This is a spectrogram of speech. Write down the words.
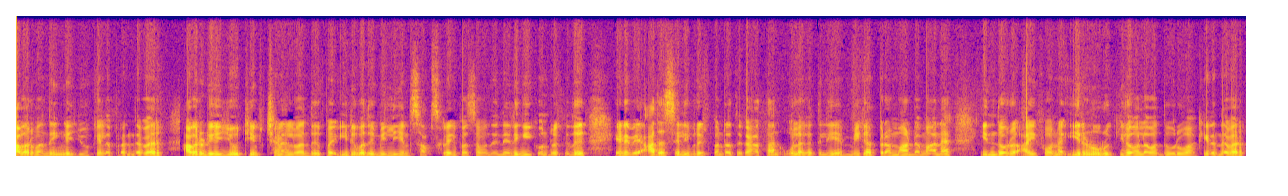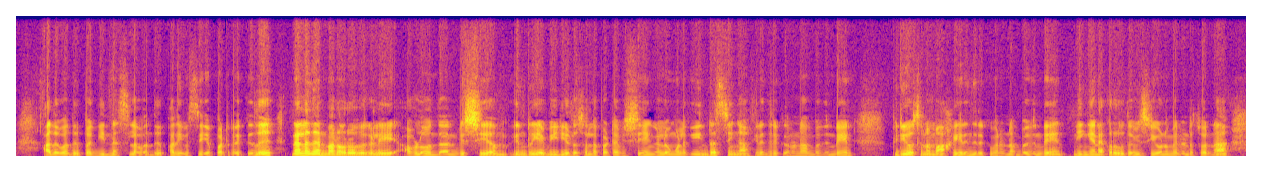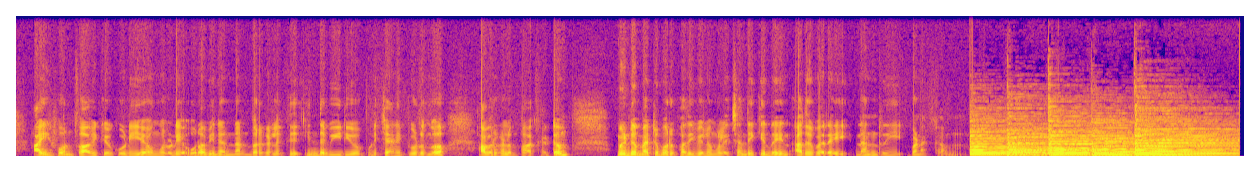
அவர் வந்து இங்கே யூகேல பிறந்தவர். அவருடைய யூடியூப் சேனல் வந்து இப்போ இருபது மில்லியன் சப்ஸ்கிரைபர்ஸை வந்து நெருங்கி கொண்டிருக்குது. எனவே அதை செலிப்ரேட் பண்ணுறதுக்காகத்தான் உலகத்திலேயே மிக பிரம்மாண்டமான இந்த ஒரு ஐஃபோனை இருநூறு கிலோவில் வந்து உருவாக்கி இருந்தவர் அது வந்து இப்போ கின்னஸில் வந்து பதிவு செய்யப்பட்டிருக்குது. நல்லது அன்பான உறவுகளே அவ்வளவுதான் விஷயம். இன்றைய வீடியோவில் சொல்லப்பட்ட விஷயங்கள் உங்களுக்கு இன்ட்ரெஸ்டிங்காக இருந்திருக்கணும்னு நம்புகின்றேன். பிரியோசனமாக இருந்திருக்கும் என நம்புகின்றேன். நீங்கள் எனக்கு ஒரு உதவி செய்யணும் என்று சொன்னால் ஐஃபோன் பாவிக்கக்கூடிய உங்களுடைய உறவினர் நண்பர்களுக்கு இந்த வீடியோ பிடிச்சி அனுப்பிவிடுங்க அவர்களும் பார்க்கட்டும். மீண்டும் மற்றும் ஒரு பதிவில் உங்களை சந்திக்கின்றேன். அதுவரை நன்றி வணக்கம்.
